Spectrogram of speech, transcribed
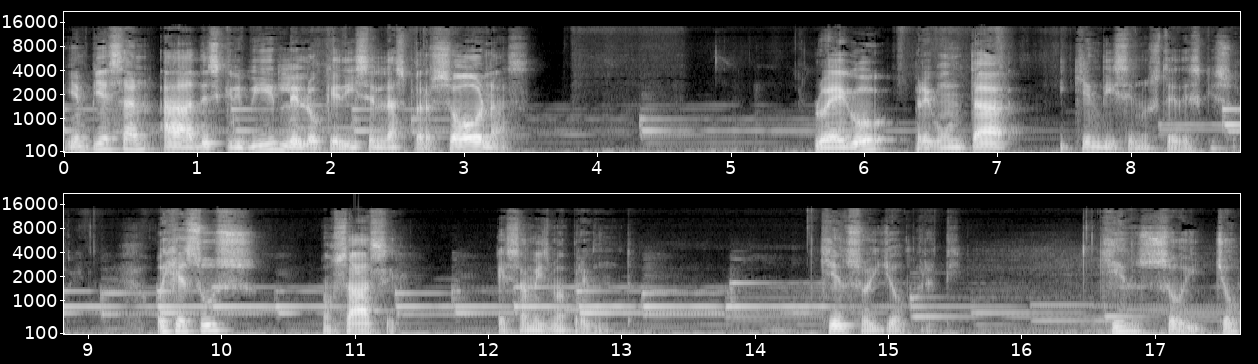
Y empiezan a describirle lo que dicen las personas. Luego pregunta, ¿y quién dicen ustedes que soy? Hoy Jesús nos hace esa misma pregunta. ¿Quién soy yo para ti? ¿Quién soy yo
